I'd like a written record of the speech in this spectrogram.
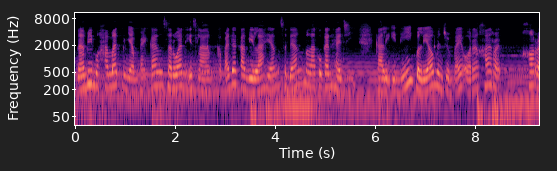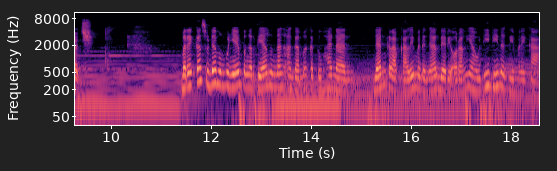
Nabi Muhammad menyampaikan seruan Islam kepada kabilah yang sedang melakukan haji. Kali ini, beliau menjumpai orang Kharaj. Mereka sudah mempunyai pengertian tentang agama ketuhanan dan kerap kali mendengar dari orang Yahudi di negeri mereka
